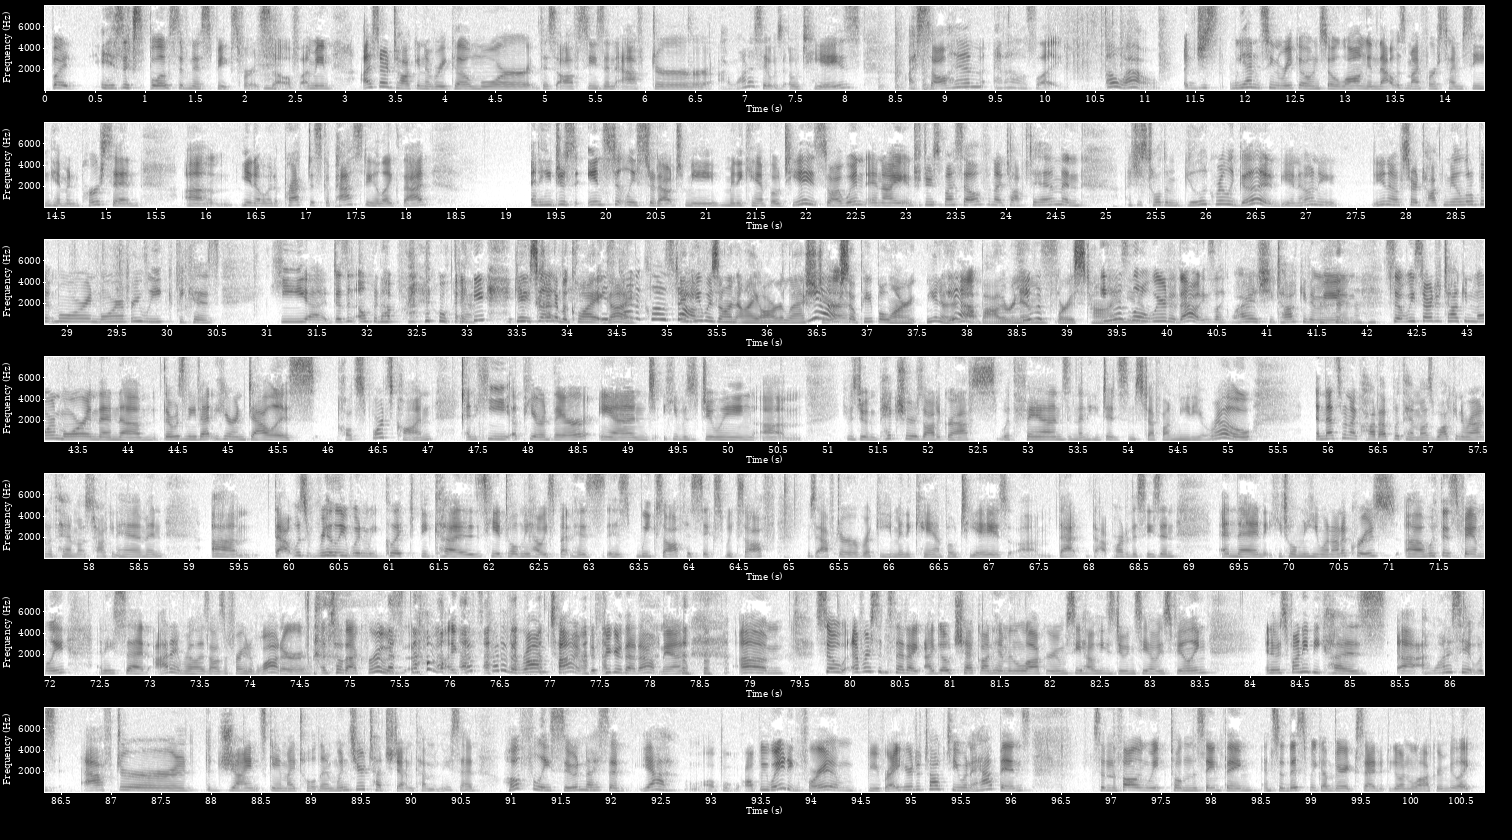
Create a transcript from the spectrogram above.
but his explosiveness speaks for itself. I mean, I started talking to Rico more this off season after I want to say it was OTAs. I saw him and I was like, "Oh wow!" I just we hadn't seen Rico in so long, and that was my first time seeing him in person. Um, you know, in a practice capacity like that and he just instantly stood out to me minicamp OTAs. So I went and I introduced myself and I talked to him and I just told him, "You look really good," you know, and he, you know, started talking to me a little bit more and more every week because he uh, doesn't open up right away. yeah, he's, kind of a quiet he's guy. kind of closed and off. he was on IR last Yeah. year, so people aren't, you know, they're Yeah. not bothering him was- for his time. He was a you know? little weirded out. He's like, "Why is she talking to me?" And so we started talking more and more. And then um, there was an event here in Dallas called SportsCon, and he appeared there, and he was doing um, he was doing pictures, autographs with fans, and then he did some stuff on Media Row. And that's when I caught up with him. I was walking around with him. I was talking to him, and um, that was really when we clicked because he had told me how he spent his his weeks off, his six weeks off. It was after rookie minicamp, OTAs, um, that that part of the season, and then he told me he went on a cruise uh, with his family, and he said, "I didn't realize I was afraid of water until that cruise." And I'm like, "That's kind of the wrong time to figure that out, man." Um, so ever since then, I, I go check on him in the locker room, see how he's doing, see how he's feeling, and it was funny because uh, I want to say it was after the Giants game, I told him, "When's your touchdown coming?" He said, "Hopefully soon." And I said, "Yeah, I'll, I'll be waiting for it. I'll be right here to talk to you when it happens." So then the following week, told him the same thing, and so this week I'm very excited to go in the locker room and be like,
